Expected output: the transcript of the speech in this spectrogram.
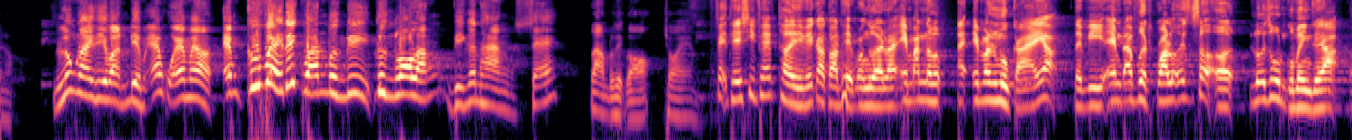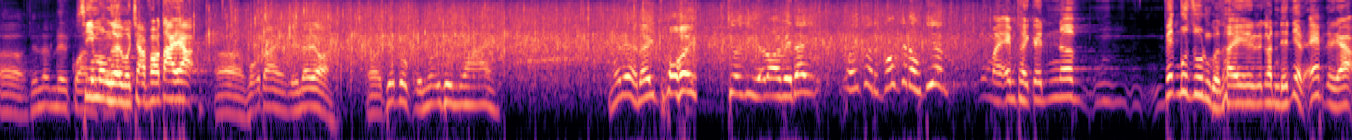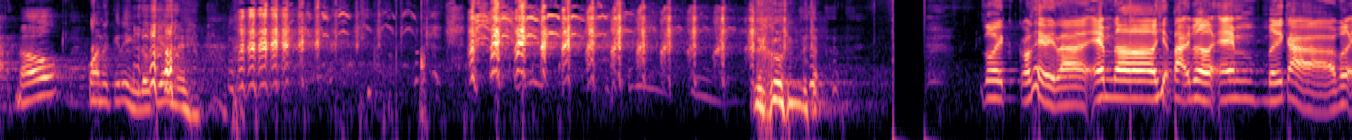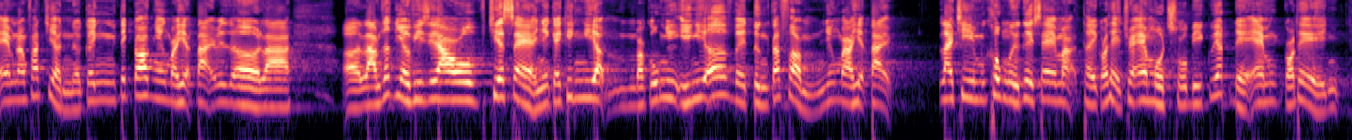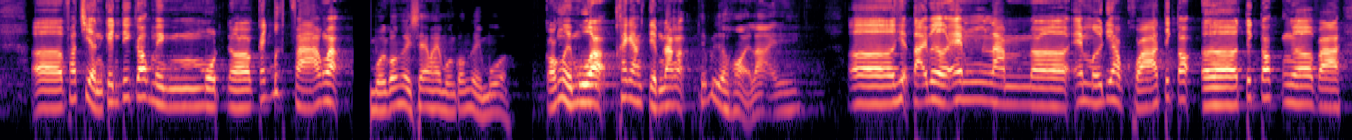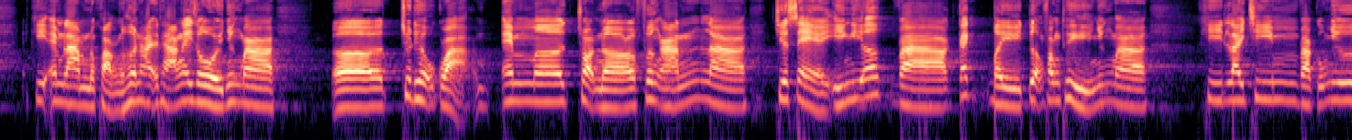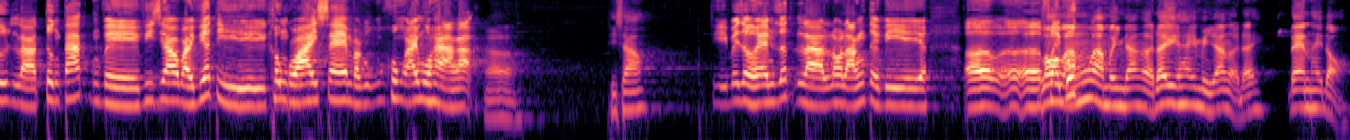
lúc này thì bản điểm F của em là em cứ về đích và ăn mừng đi. Đừng lo lắng vì ngân hàng sẽ làm được việc đó cho em. Vậy thế xin phép thầy với cả toàn thể mọi người là em ăn em ăn một cái ạ, tại vì em đã vượt qua lỗi sợ lỗi run của mình rồi ạ. ờ thế nên liên quan Xin mọi người một tràng pháo tay ạ. Ờ, vỗ tay đến đây rồi. Rồi tiếp tục đến nội dung thứ hai. Mới để ở đây thôi chưa gì đã đòi về đây mới cần có cái đầu tiên. Nhưng mà em thấy cái ờ, vết bút run của thầy gần đến điểm F rồi đấy ạ. đâu quan đến cái đỉnh đầu tiên này Rồi có thể là em ờ, hiện tại bây giờ em với cả vợ em đang phát triển ở kênh TikTok nhưng mà hiện tại bây giờ là ờ, làm rất nhiều video chia sẻ những cái kinh nghiệm và cũng như ý nghĩa về từng tác phẩm nhưng mà hiện tại livestream không người người xem ạ. Thầy có thể cho em một số bí quyết để em có thể uh, phát triển kênh TikTok mình một uh, cách bứt phá không ạ? Muốn có người xem hay muốn có người mua? Có người mua ạ, khách hàng tiềm năng ạ. Thế bây giờ hỏi lại đi. Uh, hiện tại bây giờ em làm uh, em mới đi học khóa TikTok uh, TikTok uh, và khi em làm khoảng hơn 2 tháng nay rồi nhưng mà uh, chưa đi hiệu quả. Em uh, chọn uh, phương án là chia sẻ ý nghĩa và cách bày tượng phong thủy nhưng mà khi livestream và cũng như là tương tác về video bài viết thì không có ai xem và cũng không có ai mua hàng ạ. À. Thì sao? Thì bây giờ em rất là lo lắng tại vì uh, Lo Facebook lắng là mình đang ở đây hay mình đang ở đây? Đen hay đỏ?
